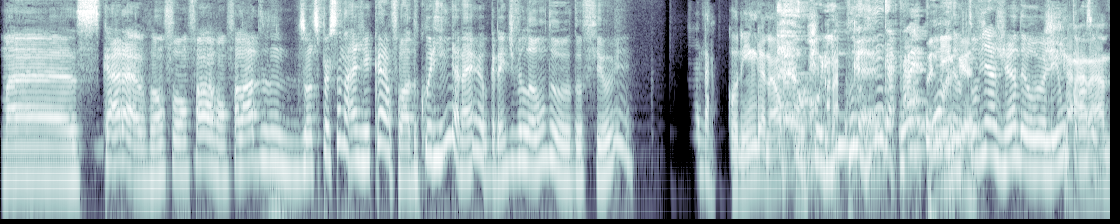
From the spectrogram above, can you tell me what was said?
Mas, cara, vamos, vamos falar, vamos falar do- dos outros personagens aí, cara. Vamos falar do Coringa, né? O grande vilão do, do filme. Coringa não, pô. Coringa? Coringa, cara, porra, Coringa. eu tô viajando, eu olhei um Charada.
